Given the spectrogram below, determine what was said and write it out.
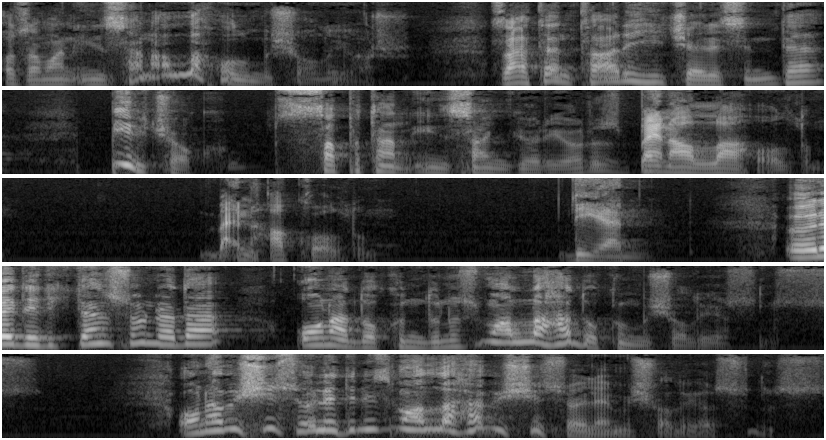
O zaman insan Allah olmuş oluyor. Zaten tarih içerisinde birçok sapıtan insan görüyoruz. Ben Allah oldum. Ben hak oldum diyen. Öyle dedikten sonra da ona dokundunuz mu Allah'a dokunmuş oluyorsunuz. Ona bir şey söylediniz mi Allah'a bir şey söylemiş oluyorsunuz.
